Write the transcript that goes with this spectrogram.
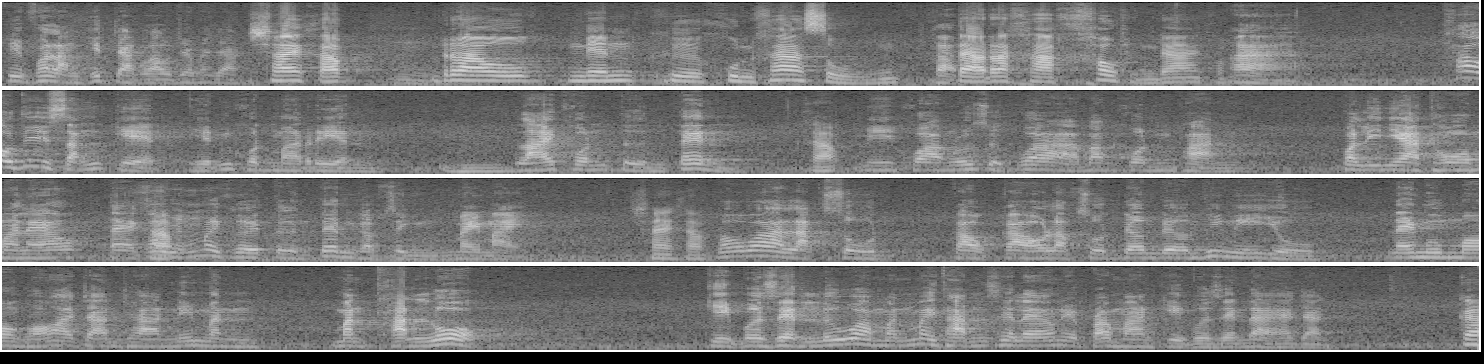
ที่ฝรั่งคิดจากเราใช่ไหมอาจารย์ ใช่ครับ อืมเราเน้นคือคุณค่าสูง ครับ แต่ราคาเข้าถึงได้ครับอ่า เท่าที่สังเกตเห็นคนมาเรียนหลายคนตื่นเต้น ครับมีความรู้สึกว่าบางคนผ่านปริญญาโทมาแล้ว แต่คเขารับยังไม่เคยตื่นเต้นกับสิ่งใหม่ใช่ครับๆเพราะว่าหลักสูตรเก่าๆหลักสูตรเดิมๆที่มีอยู่ ในมุมมองของอาจารย์ชาญนี้มันมันทันโลก กี่เปอร์เซ็นต์หรือว่ามันไม่ทันเสียแล้วเนี่ยประมาณกี่เปอร์เซ็นต์ได้อาจารย์ ก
